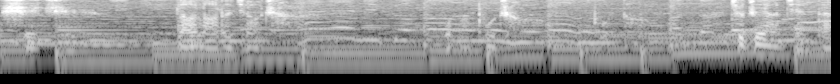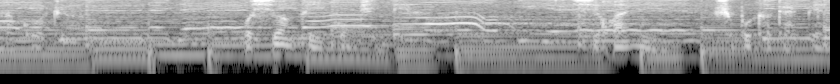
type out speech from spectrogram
十指牢牢的交叉，我们不吵不闹，就这样简单的过着。我希望可以公平。喜欢你是不可改变的，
